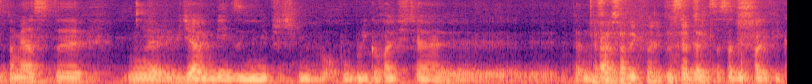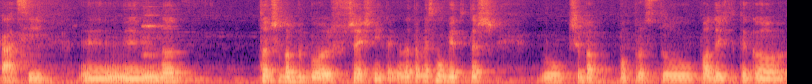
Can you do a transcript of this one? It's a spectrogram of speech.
Natomiast y, y, widziałem między innymi, przecież opublikowaliście y, ten Zasady kwalifikacji. zasady, kwalifikacji. No, to trzeba by było już wcześniej tego. Natomiast mówię, to też trzeba po prostu podejść do tego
